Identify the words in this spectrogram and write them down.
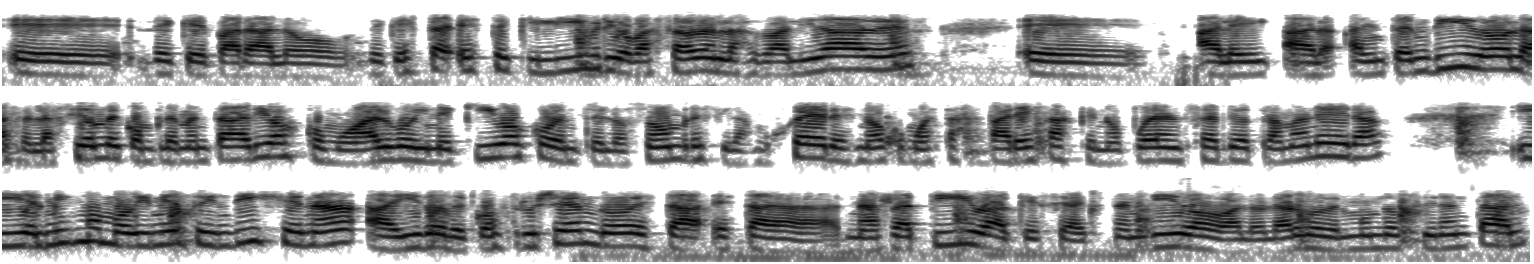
eh, de que para lo, de que este, este equilibrio basado en las dualidades eh, ha, entendido la relación de complementarios como algo inequívoco entre los hombres y las mujeres, ¿no? Como estas parejas que no pueden ser de otra manera. Y el mismo movimiento indígena ha ido deconstruyendo esta, esta narrativa que se ha extendido a lo largo del mundo occidental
